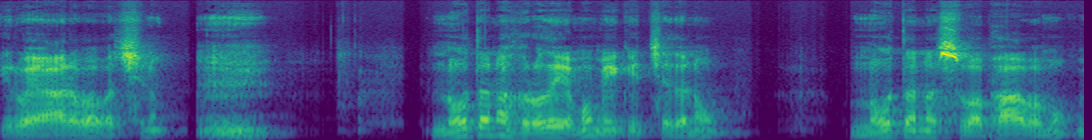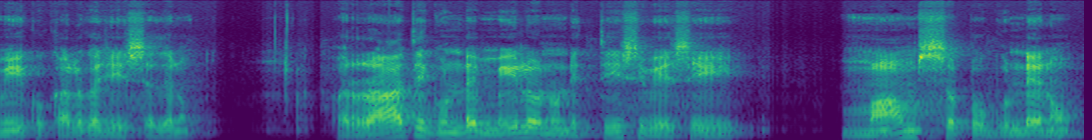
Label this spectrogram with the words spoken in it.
ఇరవై ఆరవ వచనం. నూతన హృదయము మీకు ఇచ్చేదను నూతన స్వభావము మీకు కలుగజేసేదను. రాతి గుండె మీలో నుండి తీసివేసి మాంసపు గుండెను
